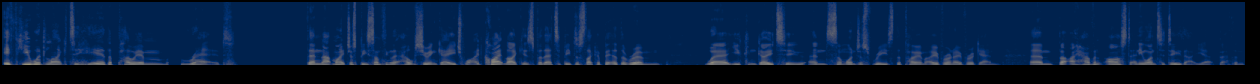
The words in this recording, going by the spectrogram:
if you would like to hear the poem read, then that might just be something that helps you engage. What I'd quite like is for there to be just like a bit of the room where you can go to and someone just reads the poem over and over again. Um, but I haven't asked anyone to do that yet, Bethan.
